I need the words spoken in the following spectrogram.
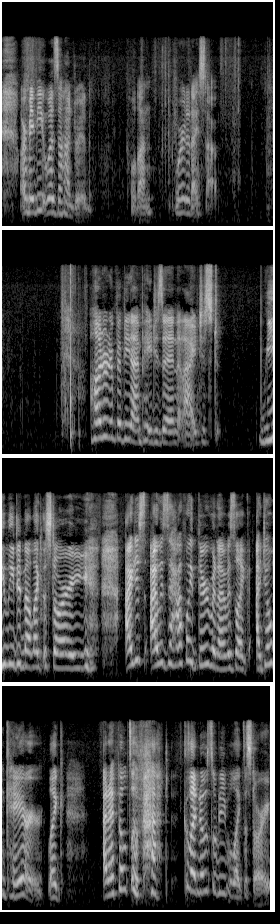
or maybe it was 100. Hold on. Where did I stop? 159 pages in and I just really did not like the story. I just, I was halfway through and I was like, I don't care. Like, and I felt so bad because I know some people like the story.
